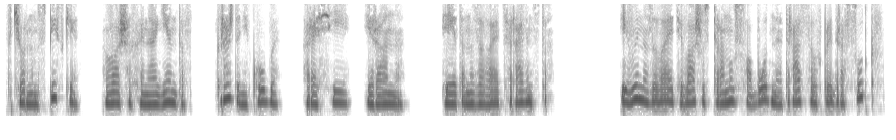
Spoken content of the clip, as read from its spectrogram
В черном списке ваших иноагентов граждане Кубы, России, Ирана. И это называется равенство. И вы называете вашу страну свободной от расовых предрассудков?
